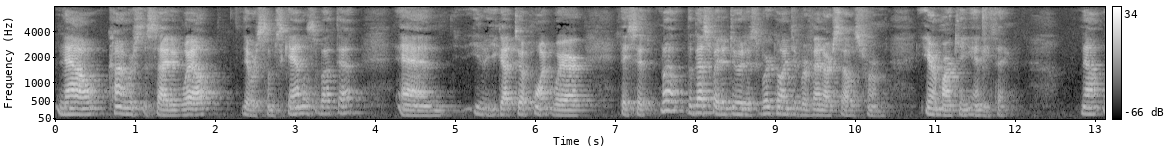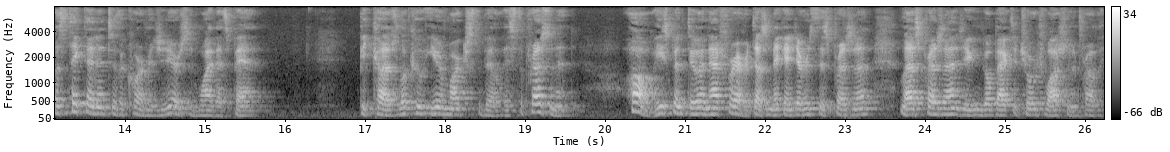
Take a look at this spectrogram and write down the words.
now Congress decided, well, there were some scandals about that, and you know, you got to a point where they said, well, the best way to do it is we're going to prevent ourselves from earmarking anything. Now, let's take that into the Corps of Engineers and why that's bad. Because look who earmarks the bill. It's the president. Oh, he's been doing that forever. It doesn't make any difference this president, last president. You can go back to George Washington probably.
